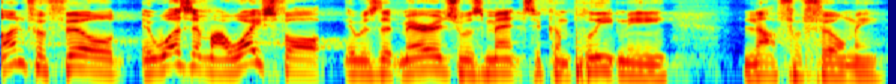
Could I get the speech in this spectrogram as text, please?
unfulfilled. It wasn't my wife's fault. It was that marriage was meant to complete me, not fulfill me.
